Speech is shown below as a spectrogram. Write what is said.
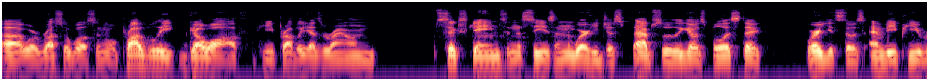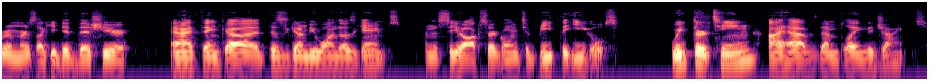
uh, where Russell Wilson will probably go off. He probably has around six games in the season where he just absolutely goes ballistic, where he gets those MVP rumors like he did this year. And I think uh, this is going to be one of those games, and the Seahawks are going to beat the Eagles. Week 13, I have them playing the Giants.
